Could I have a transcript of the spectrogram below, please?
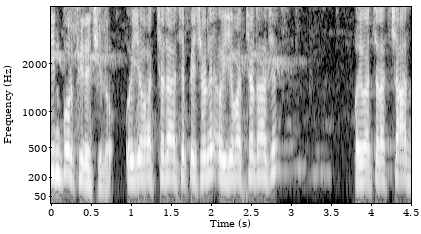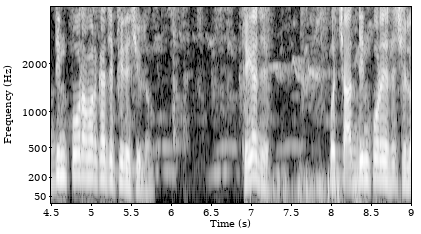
দিন পর ফিরেছিল। ওই যে বাচ্চাটা আছে পেছনে, ওই যে বাচ্চাটা আছে, ওই বাচ্চাটা চার দিন পর আমার কাছে ফিরেছিল। ঠিক আছে? ও চার দিন পরে এসেছিল।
